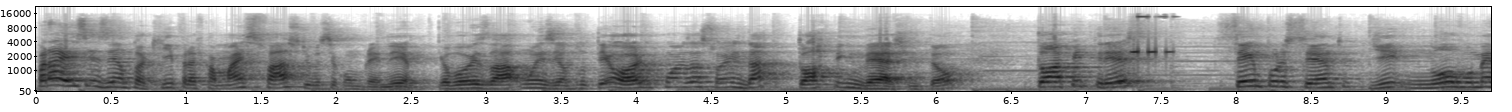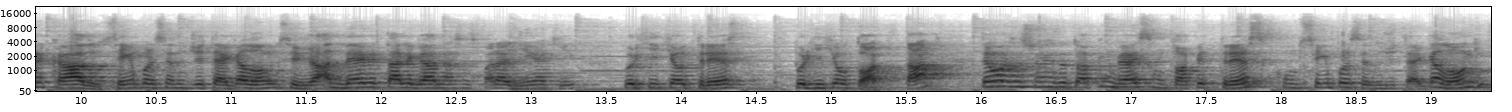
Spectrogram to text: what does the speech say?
Para esse exemplo aqui, para ficar mais fácil de você compreender, eu vou usar um exemplo teórico com as ações da Top Invest. Então, Top 3, 100% de novo mercado, 100% de tag along, você já deve estar ligado nessas paradinhas aqui, porque que é o 3 por que, que é o top, tá? Então as ações do Top Invest são top 3 com 100% de tag along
